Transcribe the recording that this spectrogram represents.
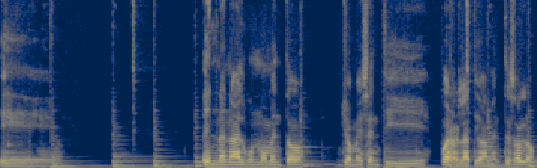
Eh, en, en algún momento yo me sentí pues relativamente solo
